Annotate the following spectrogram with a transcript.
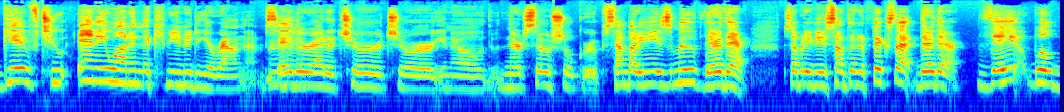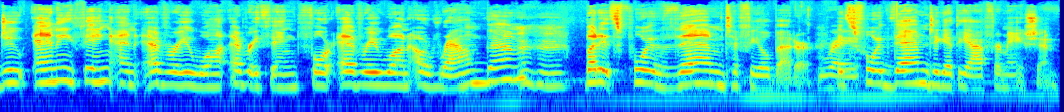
give to anyone in the community around them. Say they're at a church or, you know, in their social group. Somebody needs to move, they're there. Somebody needs something to fix that, they're there. They will do anything and everyone everything for everyone around them, but it's for them to feel better. Right. It's for them to get the affirmation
